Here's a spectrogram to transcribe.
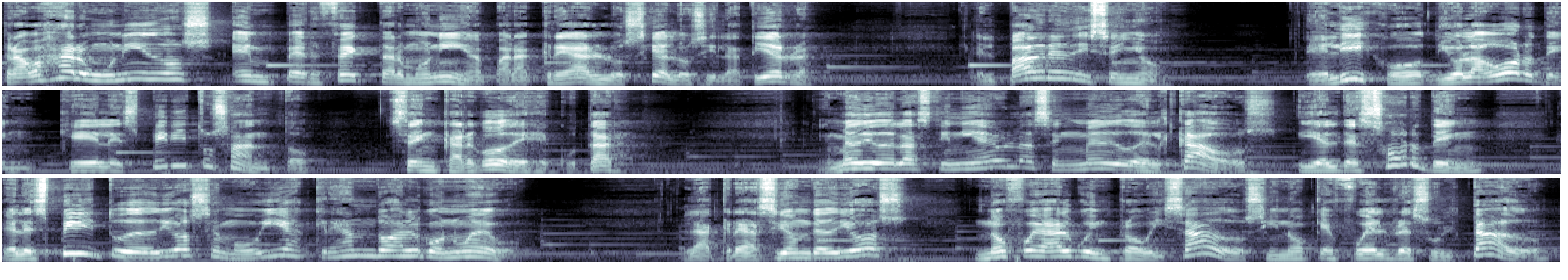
trabajaron unidos en perfecta armonía para crear los cielos y la tierra. El Padre diseñó, el Hijo dio la orden que el Espíritu Santo se encargó de ejecutar. En medio de las tinieblas, en medio del caos y el desorden, el Espíritu de Dios se movía creando algo nuevo. La creación de Dios no fue algo improvisado, sino que fue el resultado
